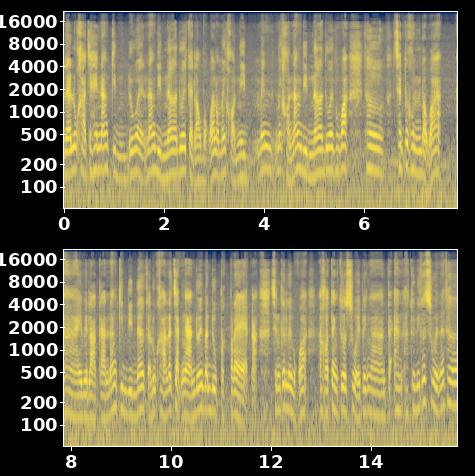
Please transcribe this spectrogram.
แล้วลูกค้าจะให้นั่งกินด้วย นั่งดินเนอร์ด้วย แต่เราบอกว่าเราไม่ขอนีไม่ไม่ขอนั่งดินเนอร์ด้วย เพราะว่า เธอ ฉันเป็นคนแบบว่าอายเวลาการนั่งกินดินเนอร์กับลูกค้าแล้วจัดงานด้วยมันดูแปลกๆอะ ฉันก็เลยบอกว่าอขอแต่งตัวสวยไปงาน แต่อันอตัวนี้ก็สวยนะเธอ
